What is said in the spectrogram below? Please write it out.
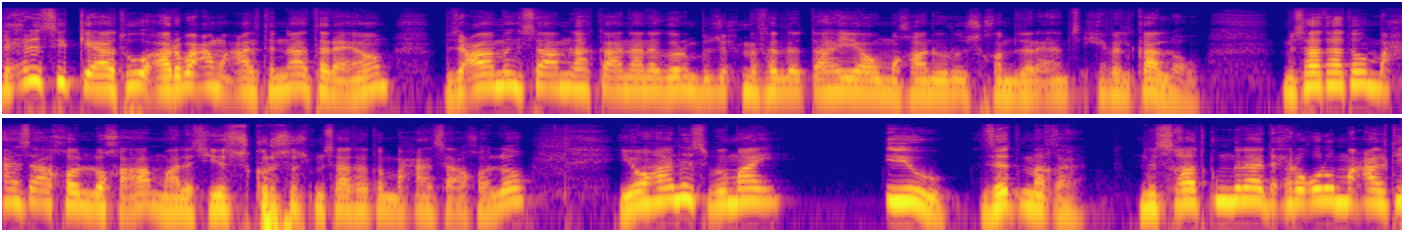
ድሕሪ ስቅያቱ ኣርብዓ መዓልቲ እናተራእዮም፣ ብዛዕባ መንግስቲ ኣምላኽ ከኣ እናነገሩን ብዙሕ መፈለጥታ ህያው ምዃኑ ርእሱ ከም ዘርኣዮም ጽሒፈልካ ኣለኹ። ምሳታቶም ብሓንሳእ ከሎ ከኣ፣ ማለት የሱስ ክርስቶስ ምሳታቶም ብሓንሳእ ከሎ፣ ዮሃንስ ብማይ እዩ ዘጥመቐ፣ ንስኻትኩም ግና ድሕሪ ቁሩብ መዓልቲ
